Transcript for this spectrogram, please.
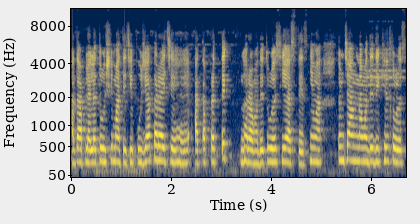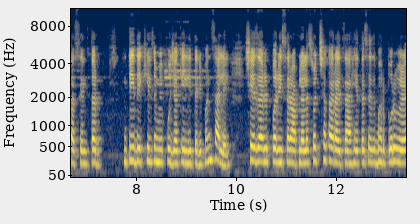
आता आपल्याला तुळशी मातेची पूजा करायची आहे. आता प्रत्येक घरामध्ये तुळस ही असतेच किंवा तुमच्या अंगणामध्ये देखील तुळस असेल तर ती देखील तुम्ही पूजा केली तरी पण चालेल. शेजारी परिसर आपल्याला स्वच्छ करायचा आहे. तसेच भरपूर वेळ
